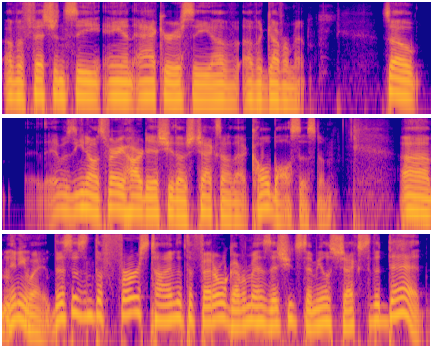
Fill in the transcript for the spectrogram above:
of efficiency and accuracy of, of a government. So it was, you know, it's very hard to issue those checks out of that COBOL system. Um, anyway, this isn't the first time that the federal government has issued stimulus checks to the dead.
